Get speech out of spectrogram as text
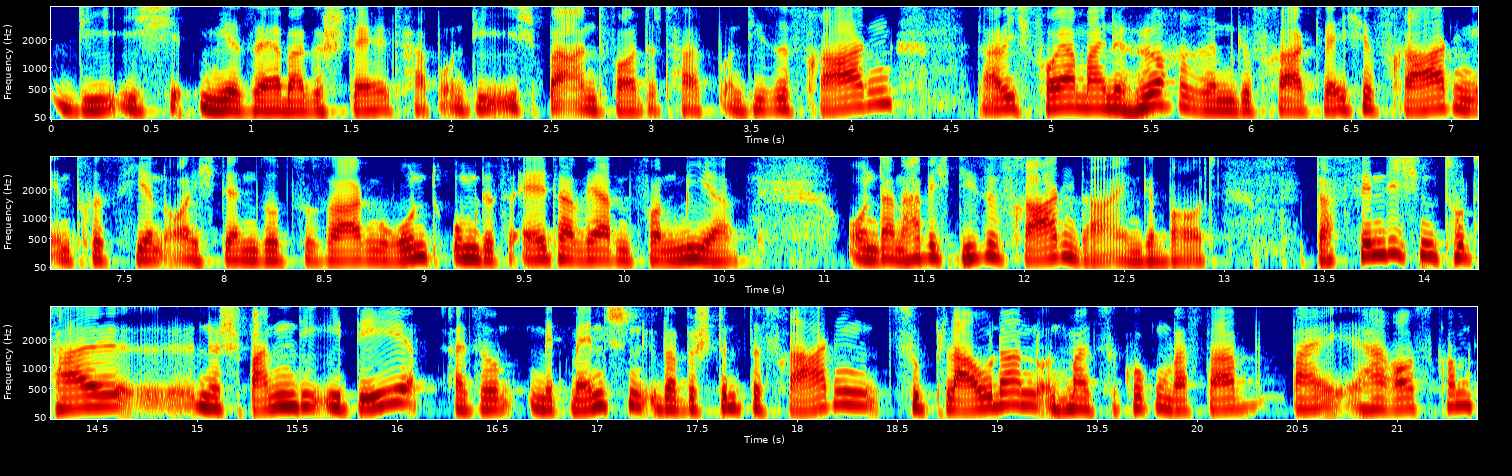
die ich mir selber gestellt habe und die ich beantwortet habe. Und diese Fragen, da habe ich vorher meine Hörerin gefragt, welche Fragen interessieren euch denn sozusagen rund um das Älterwerden von mir? Und dann habe ich diese Fragen da eingebaut. Das finde ich ein total eine spannende Idee, also mit Menschen über bestimmte Fragen zu plaudern und mal zu gucken, was dabei herauskommt.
